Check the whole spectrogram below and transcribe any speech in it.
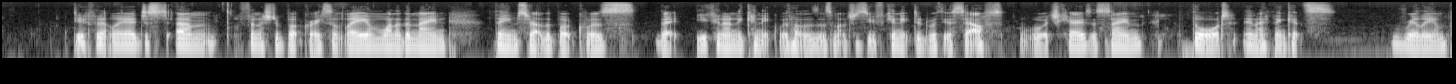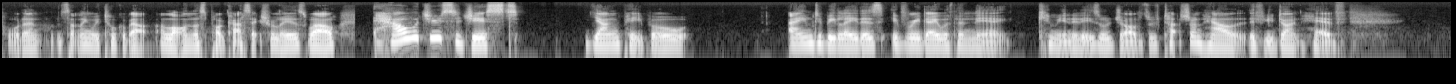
Definitely. I just um, finished a book recently, and one of the main themes throughout the book was that you can only connect with others as much as you've connected with yourself, which carries the same thought. And I think it's really important. It's something we talk about a lot on this podcast, actually, as well. How would you suggest young people aim to be leaders every day within their communities or jobs? We've touched on how if you don't have,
